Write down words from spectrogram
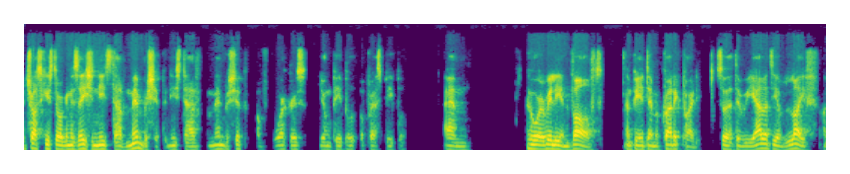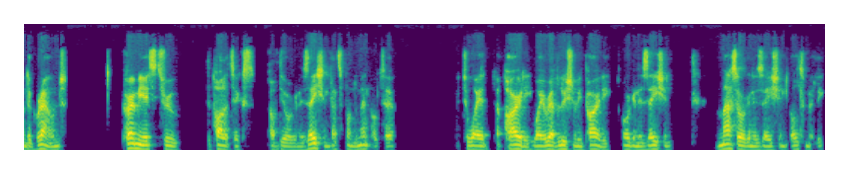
a Trotskyist organization needs to have membership. It needs to have membership of workers, young people, oppressed people, um, who are really involved and be a democratic party so that the reality of life on the ground permeates through the politics of the organization. That's fundamental to, to why a party, why a revolutionary party organization, mass organization ultimately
